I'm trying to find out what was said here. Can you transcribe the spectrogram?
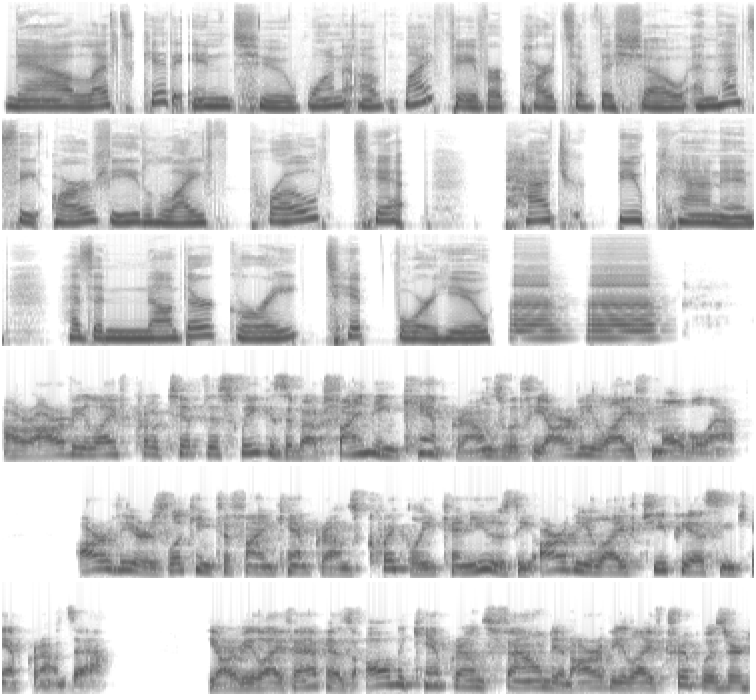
Now, let's get into one of my favorite parts of the show, and that's the RV Life Pro tip. Patrick Buchanan has another great tip for you. Our RV Life Pro tip this week is about finding campgrounds with the RV Life mobile app. RVers looking to find campgrounds quickly can use the RV Life GPS and Campgrounds app. The RV Life app has all the campgrounds found in RV Life Trip Wizard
